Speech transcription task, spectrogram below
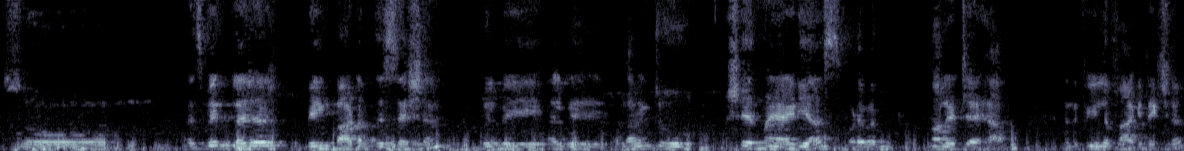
So it's been pleasure being part of this session. Will be I'll be loving to share my ideas, whatever knowledge I have in the field of architecture.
